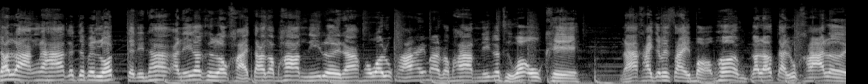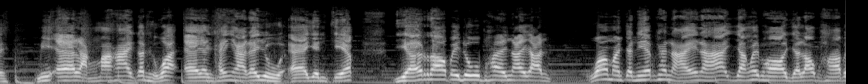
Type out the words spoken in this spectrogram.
ด้านหลังนะฮะก็จะเป็นรถเจ็ดดินห้างอันนี้ก็คือเราขายตามสภาพนี้เลยนะ เพราะว่าลูกค้าให้มาสภาพนี้ก็ถือว่าโอเคนะใครจะไปใส่เบาะเพิ่มก็แล้วแต่ลูกค้าเลย มีแอร์หลังมาให้ก็ถือว่าแอร์ยังใช้งานได้อยู่แอร์เย็นเจี๊ยบเดี๋ยวเราไปดูภายในกัน ว่ามันจะเนี้ยบแค่ไหนนะฮะยังไม่พอเดี๋ยวเราพาไป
